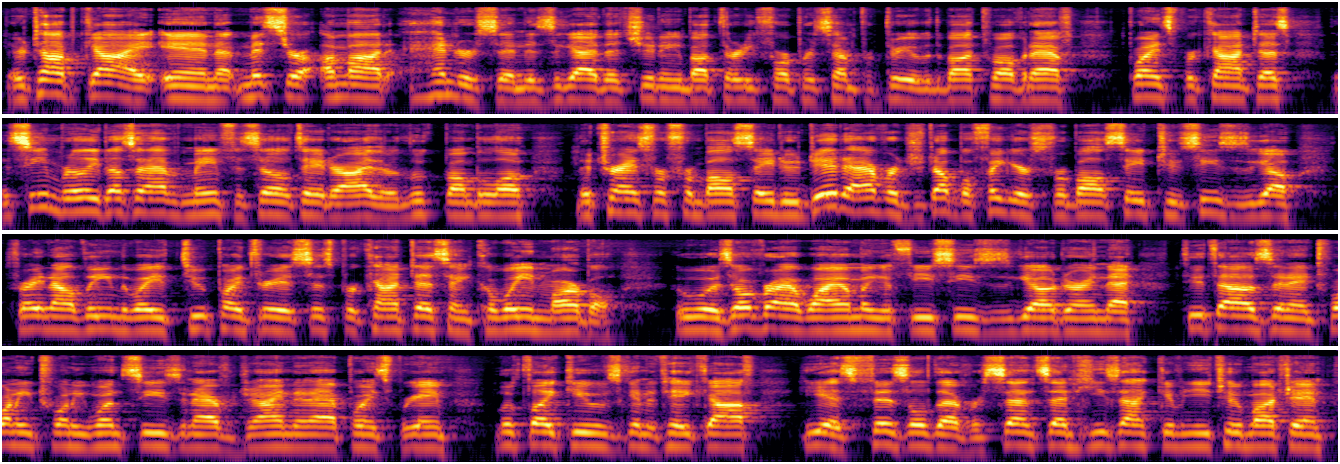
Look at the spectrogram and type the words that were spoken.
their top guy in Mr. Ahmad Henderson is the guy that's shooting about 34% from three with about 12.5 points per contest. The team really doesn't have a main facilitator either. Luke Bumbalough, the transfer from Ball State, who did average double figures for Ball State two seasons ago, is right now leading the way with 2.3 assists per contest, and Kwane Marble, who was over at Wyoming a few seasons ago during that 2020-21 season, averaged 9.5 points per game, looked like he was going to take off. He has fizzled ever since then. He's not giving you too much, and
